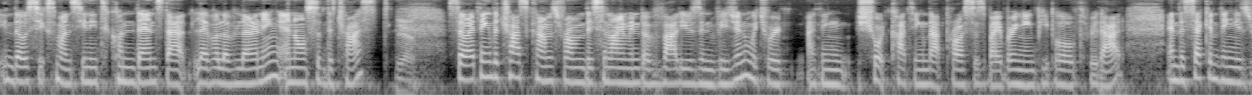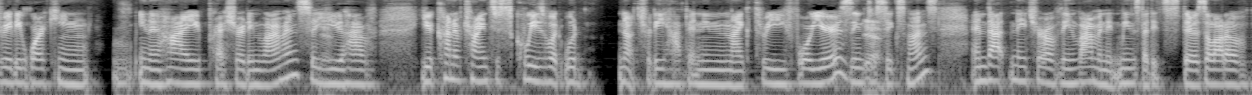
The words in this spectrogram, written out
in those six months you need to condense that level of learning and also the trust. Yeah. So I think the trust comes from this alignment of values and vision, which we're I think shortcutting that process by bringing people through that. And the second thing is really working in a high pressured environment. So yeah. you have you're kind of trying to squeeze what would naturally happen in like three four years into yeah. six months and that nature of the environment it means that it's there's a lot of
